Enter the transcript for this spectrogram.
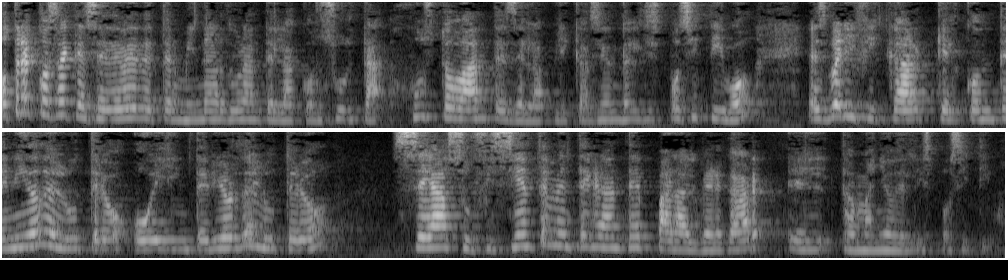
Otra cosa que se debe determinar durante la consulta justo antes de la aplicación del dispositivo es verificar que el contenido del útero o el interior del útero sea suficientemente grande para albergar el tamaño del dispositivo.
